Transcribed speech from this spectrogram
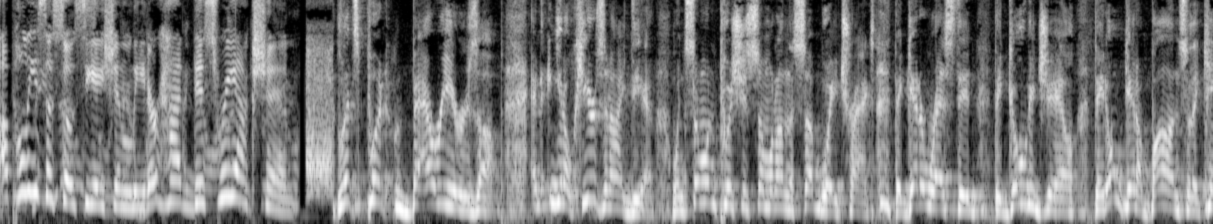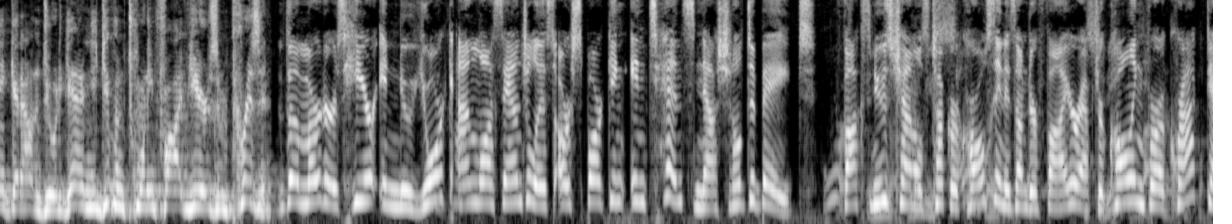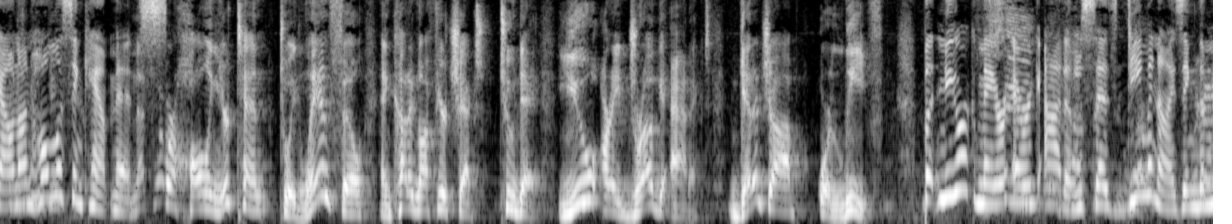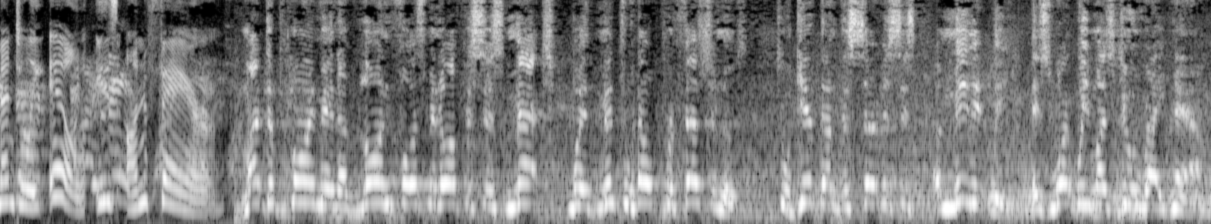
A police association leader had this reaction. Let's put barriers up. And, you know, here's an idea. When someone pushes someone on the subway tracks, they get arrested, they go to jail, they don't get a bond, so they can't get out and do it again. You give them 25 years in prison. The murders here in New York and Los Angeles are sparking intense national debate. Fox News Channel's Tucker Carlson is under fire after calling for a crackdown on homeless encampments. We're hauling your tent to a landfill and cutting off your checks today. You are a drug addict. Get a job or leave. But New York Mayor Eric Adams says demonizing the mentally ill is unfair. My deployment of law enforcement officers matched with mental health professionals to give them the services immediately is what we must do right now.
